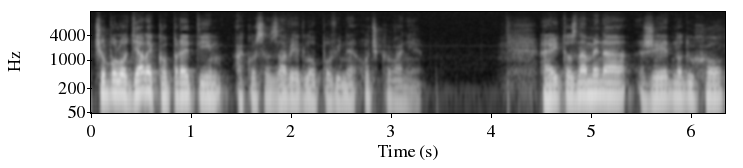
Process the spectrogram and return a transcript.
čo bolo ďaleko predtým, ako sa zaviedlo povinné očkovanie. Hej, to znamená, že jednoducho e,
